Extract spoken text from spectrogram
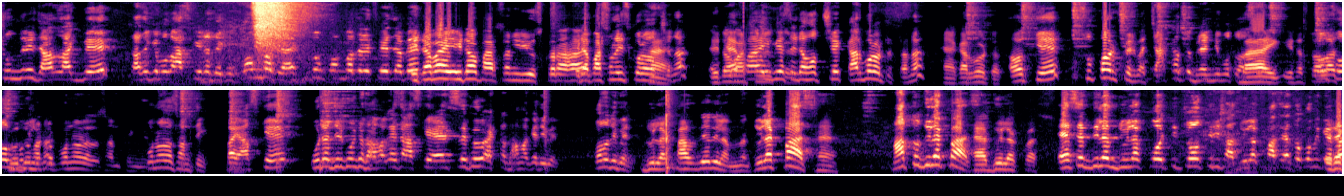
সুন্দরী যার লাগবে তাদেরকে বলো আজকে এটা দেখুন কম বাজারে একদম কম বাজারে পেয়ে যাবে। এটা ভাই এটাও পার্সোনালি ইউজ করা হয়। এটা পার্সোনালাইজ করা হ্যাঁ, হচ্ছে না। এফআইবিএস personally এটা হচ্ছে কার্বোরেটরটা না? হ্যাঁ কার্বোরেটর ওকে সুপার ফ্রেশ ভাই চাকা তো ব্র্যান্ড মতো আছে। ভাই এটা চলা শুধুমাত্র কিলো না? পনেরো সামথিং পনেরো সামথিং ভাই আজকে ওটা যেরকম একটা ধামাকা আছে আজকে এসএফেও একটা ধামাকা দিবেন। কত দিবেন? দুই লাখ পাঁচ দিয়ে দিলাম না? দুই লাখ পাঁচ? হ্যাঁ। মাত্র দুই লাখ পাঁচ? হ্যাঁ দুই লাখ পাঁচ। এসএফ দিলেন দুই লাখ পঁয়ত্রিশ চৌত্রিশ আর দুই লাখ পাঁচ এত কমে এটা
